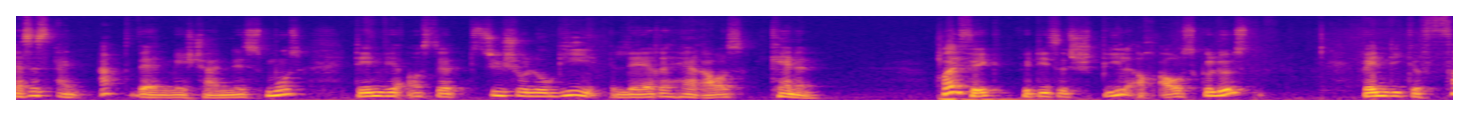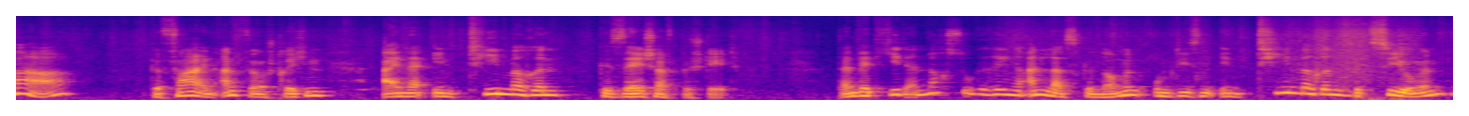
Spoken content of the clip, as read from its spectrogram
Das ist ein Abwehrmechanismus, den wir aus der Psychologielehre heraus kennen. Häufig wird dieses Spiel auch ausgelöst, wenn die Gefahr, Gefahr in Anführungsstrichen, einer intimeren Gesellschaft besteht. Dann wird jeder noch so geringe Anlass genommen, um diesen intimeren Beziehungen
